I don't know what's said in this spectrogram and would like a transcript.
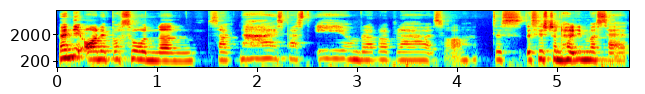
wenn die eine Person dann sagt, na, es passt eh und bla bla bla. Also das, das ist dann halt immer sad.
